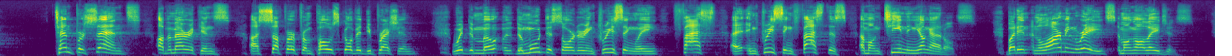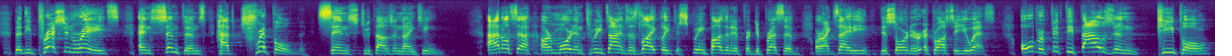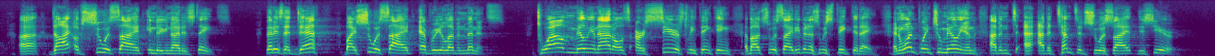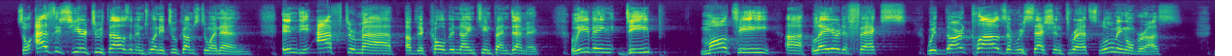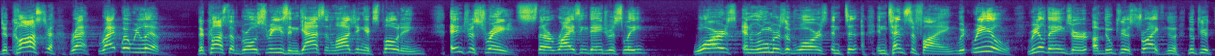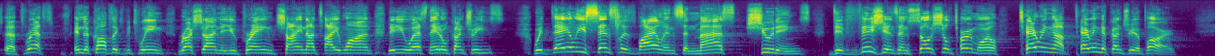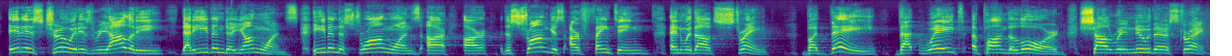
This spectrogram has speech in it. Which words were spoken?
10% of Americans uh, suffer from post COVID depression, with the, mo- the, mood disorder increasingly fast, uh, increasing fastest among teen and young adults, but in alarming rates among all ages. The depression rates and symptoms have tripled since 2019. Adults uh, are more than three times as likely to screen positive for depressive or anxiety disorder across the US. Over 50,000 people uh, die of suicide in the United States. That is a death by suicide every 11 minutes. 12 million adults are seriously thinking about suicide even as we speak today. And 1.2 million have, uh, have attempted suicide this year. So, as this year 2022 comes to an end, in the aftermath of the COVID 19 pandemic, leaving deep, multi layered effects with dark clouds of recession threats looming over us, the cost, right, right where we live, the cost of groceries and gas and lodging exploding, interest rates that are rising dangerously, wars and rumors of wars int- intensifying with real, real danger of nuclear strike, nu- nuclear uh, threats in the conflicts between Russia and the Ukraine, China, Taiwan, the US, NATO countries, with daily senseless violence and mass shootings, divisions and social turmoil tearing up, tearing the country apart. It is true, it is reality that even the young ones, even the strong ones are, are the strongest are fainting and without strength. But they that wait upon the Lord shall renew their strength.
